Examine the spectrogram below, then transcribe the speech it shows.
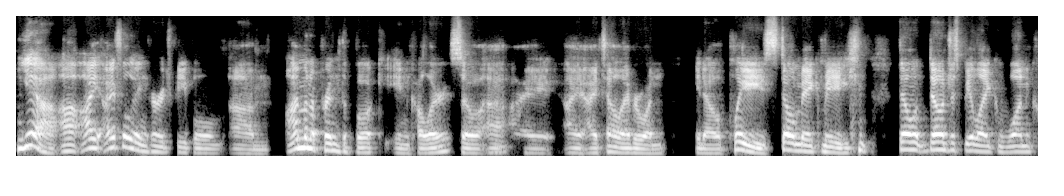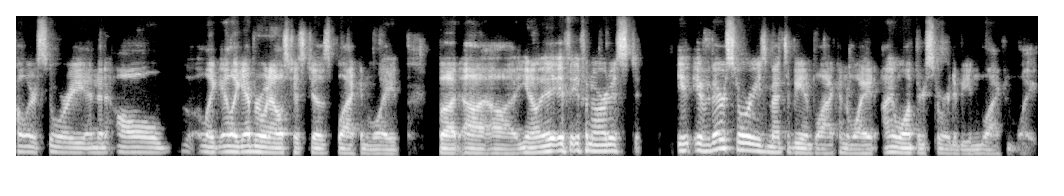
Yeah, uh, I, I fully encourage people. Um, I'm going to print the book in color, so uh, I, I I tell everyone, you know, please don't make me don't don't just be like one color story and then all like like everyone else just does black and white. But uh, uh you know, if if an artist if, if their story is meant to be in black and white, I want their story to be in black and white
